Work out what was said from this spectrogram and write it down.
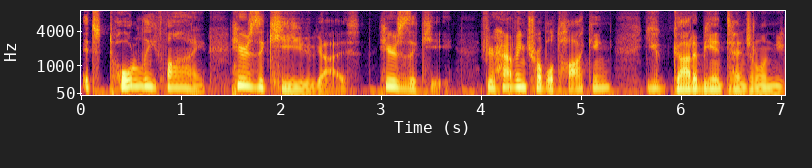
It's totally fine. Here's the key, you guys. Here's the key. If you're having trouble talking, you got to be intentional and you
